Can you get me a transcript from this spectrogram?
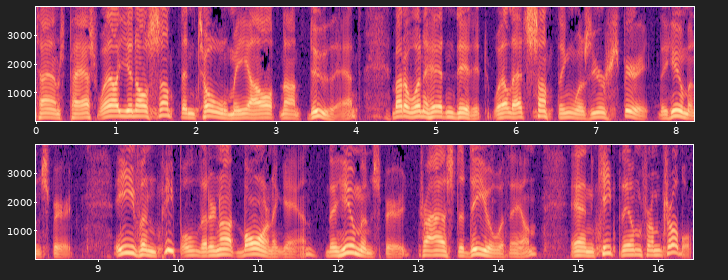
times past, well, you know, something told me I ought not do that, but I went ahead and did it. Well, that something was your spirit, the human spirit. Even people that are not born again, the human spirit tries to deal with them and keep them from trouble.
